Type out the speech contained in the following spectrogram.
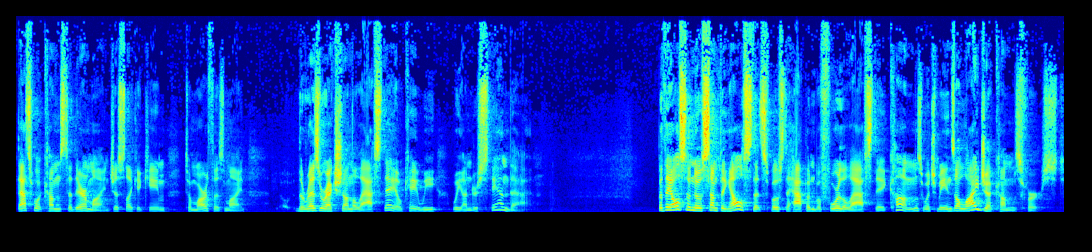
that's what comes to their mind, just like it came to Martha's mind the resurrection on the last day. Okay, we, we understand that. But they also know something else that's supposed to happen before the last day comes, which means Elijah comes first.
